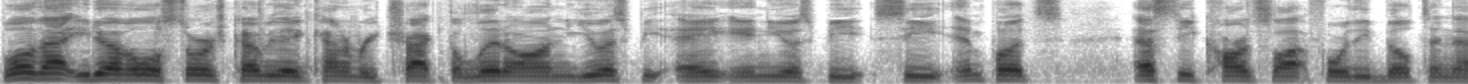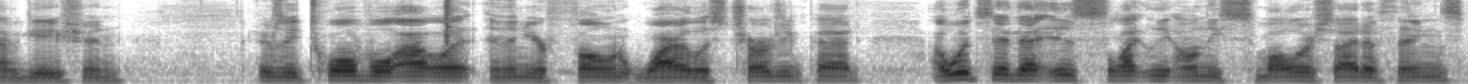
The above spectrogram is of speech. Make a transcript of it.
Below that, you do have a little storage cubby that you kind of retract the lid on, USB-A and USB-C inputs, SD card slot for the built-in navigation. There's a 12 volt outlet and then your phone wireless charging pad. I would say that is slightly on the smaller side of things.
